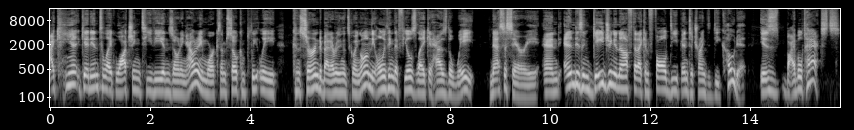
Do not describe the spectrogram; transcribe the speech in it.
I can't get into like watching TV and zoning out anymore because I'm so completely concerned about everything that's going on. The only thing that feels like it has the weight necessary and and is engaging enough that I can fall deep into trying to decode it is Bible texts,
